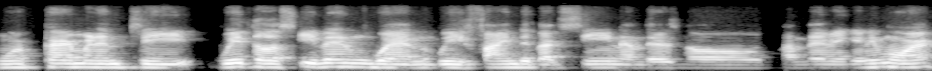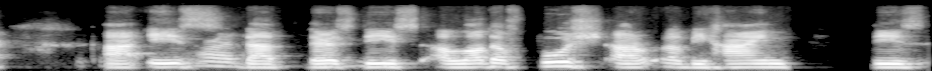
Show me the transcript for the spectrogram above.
more permanently with us, even when we find the vaccine and there's no pandemic anymore, uh, is that there's this a lot of push uh, behind these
